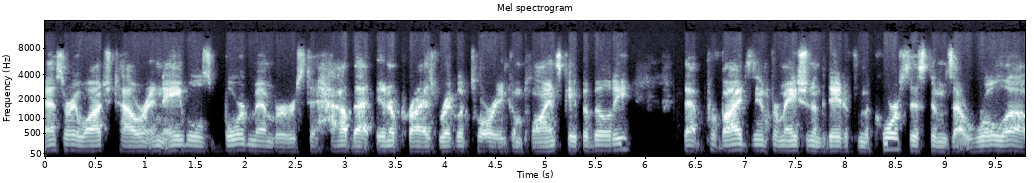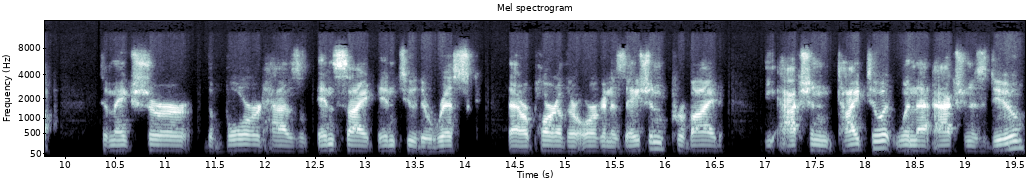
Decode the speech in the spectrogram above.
SRA Watchtower enables board members to have that enterprise regulatory and compliance capability that provides the information and the data from the core systems that roll up to make sure the board has insight into the risk that are part of their organization, provide the action tied to it when that action is due,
